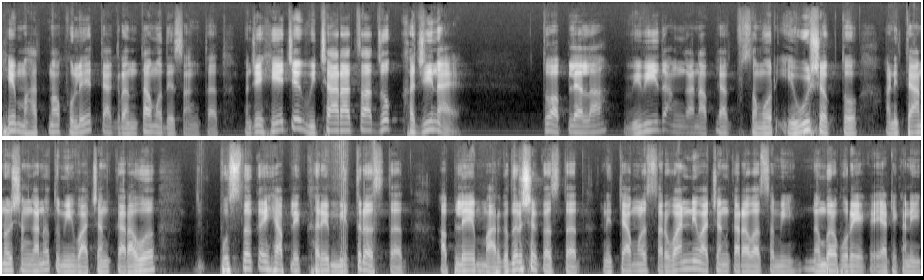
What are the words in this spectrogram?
हे महात्मा फुले त्या ग्रंथामध्ये सांगतात. म्हणजे हे जे विचाराचा जो खजिना आहे तो आपल्याला विविध अंगानं आपल्यासमोर येऊ शकतो आणि त्या अनुषंगानं तुम्ही वाचन करावं. पुस्तकं हे आपले खरे मित्र असतात. आपले मार्गदर्शक असतात आणि त्यामुळे सर्वांनी वाचन करावं असं मी नम्रपुरे या ठिकाणी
